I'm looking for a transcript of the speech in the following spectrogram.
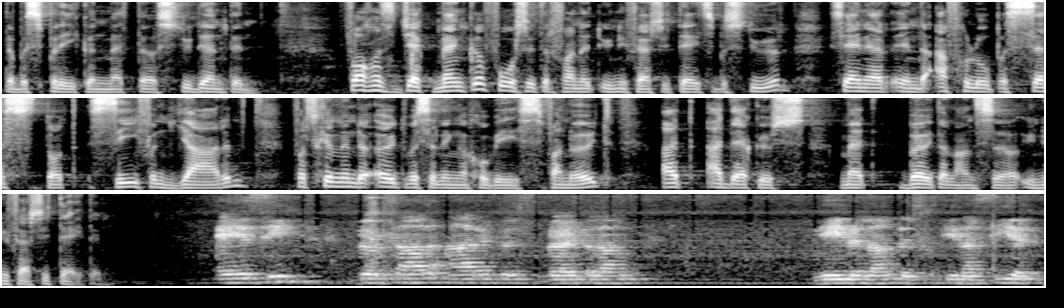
te bespreken met de studenten. Volgens Jack Menke, voorzitter van het universiteitsbestuur, zijn er in de afgelopen zes tot zeven jaren verschillende uitwisselingen geweest vanuit het ADECUS met buitenlandse universiteiten. En je ziet Bursale ADECUS buitenland, Nederland, dus gefinancierd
